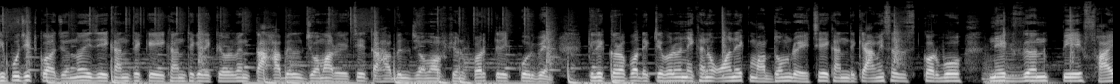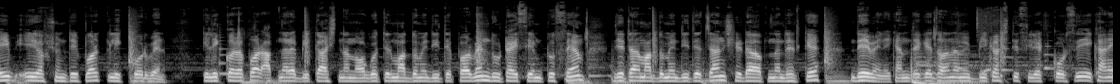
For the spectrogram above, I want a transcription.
ডিপোজিট করার জন্য এই যে এখান থেকে এখান থেকে দেখতে পারবেন, তাহাবেল জমা রয়েছে, তাহাবেল জমা অপশন পর ক্লিক করবেন। ক্লিক করার পর দেখতে পারবেন, এখানে অনেক মাধ্যম রয়েছে, এখান থেকে আমি সাজেস্ট করব নেক্সট জন পে ফাইভ এই অপশনটির পর ক্লিক করবেন। ক্লিক করার পর আপনারা বিকাশ না নগদের মাধ্যমে দিতে পারবেন। দুটাই সেম টু সেম যেটার মাধ্যমে দিতে চান সেটা আপনাদেরকে দেবেন। এখান থেকে ধরেন আমি বিকাশটি সিলেক্ট করছি। এখানে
